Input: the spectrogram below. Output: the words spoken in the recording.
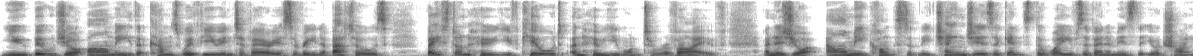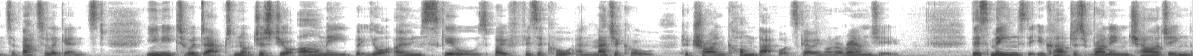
you build your army that comes with you into various arena battles based on who you've killed and who you want to revive. And as your army constantly changes against the waves of enemies that you're trying to battle against, you need to adapt not just your army, but your own skills, both physical and magical, to try and combat what's going on around you. This means that you can't just run in charging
